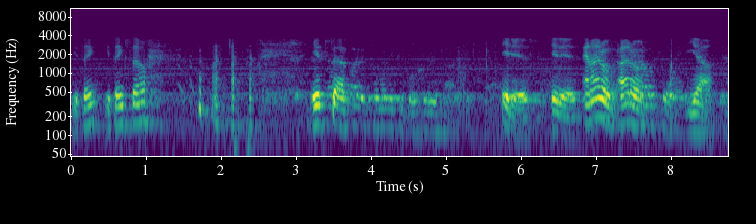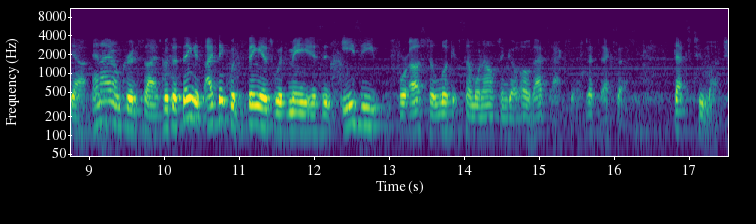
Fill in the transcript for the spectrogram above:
You think? You think so? it's uh, so many people criticize it. It is. It is. And I don't. I don't. Yeah. Yeah. And I don't criticize. But the thing is, I think what the thing is with me is it's easy for us to look at someone else and go, "Oh, that's excess. That's excess. That's too much."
